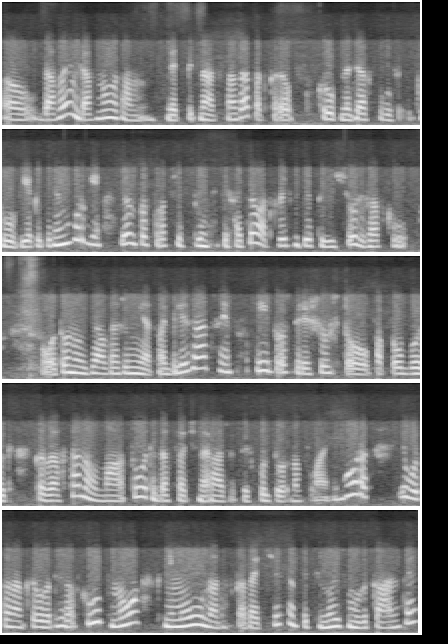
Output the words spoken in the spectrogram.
э, давным-давно, там, лет 15 назад открыл крупный джаз-клуб в Екатеринбурге, и он просто вообще, в принципе, хотел открыть где-то еще джаз-клуб. Вот, он уезжал даже не от мобилизации и просто решил, что попробует Казахстан, Алмату, это достаточно развитый в культурном плане город, и вот он открыл этот клуб, но к нему, надо сказать честно, потянулись музыканты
